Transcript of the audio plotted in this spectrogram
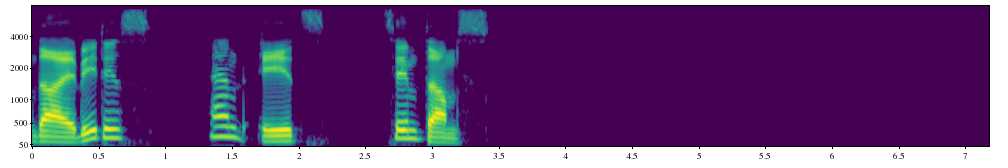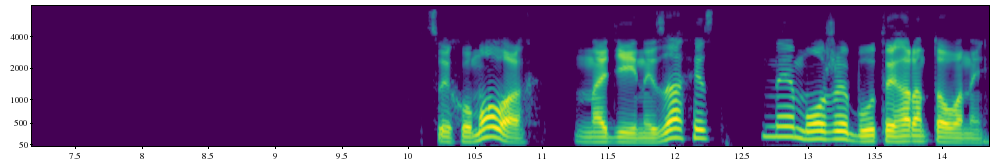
diabetes and its symptoms. В цих умовах надійний захист не може бути гарантований.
